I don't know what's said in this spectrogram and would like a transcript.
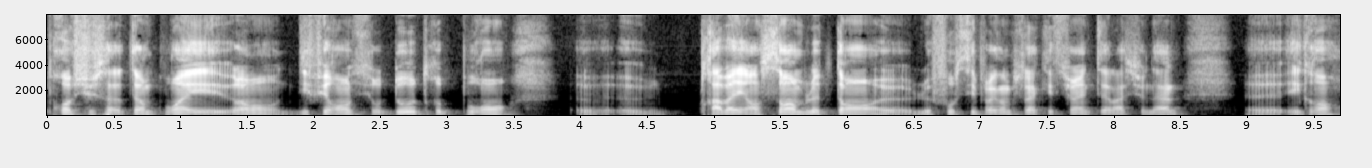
proches sur certains points et vraiment différentes sur d'autres pourront travailler ensemble tant le fossé, par exemple, sur la question internationale est grand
